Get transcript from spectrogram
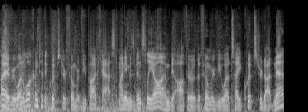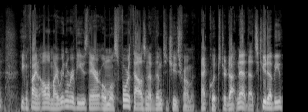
Hi, everyone. Welcome to the Qwipster Film Review Podcast. My name is Vince Leo. I'm the author of the film review website qwipster.net. You can find all of my written reviews there, almost 4,000 of them to choose from, at qwipster.net. That's Q W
